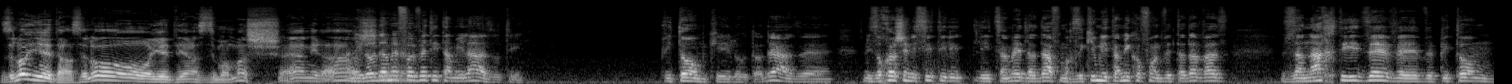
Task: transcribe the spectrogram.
זה לא ידע, זה לא ידיעה, זה ממש היה נראה... אני ש... לא יודע מאיפה הבאתי את המילה הזאתי. פתאום, כאילו, אתה יודע, זה... אני זוכר שניסיתי להיצמד לדף, מחזיקים לי את המיקרופון ואת הדף, ואז זנחתי את זה, ו... ופתאום...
